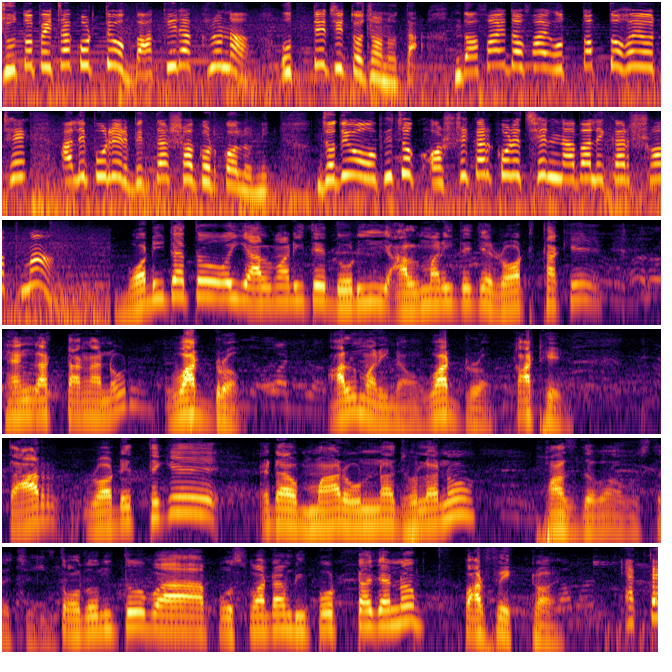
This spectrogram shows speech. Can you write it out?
জুতো পেটা করতেও বাকি রাখল না উত্তেজিত জনতা। দফায় দফায় উত্তপ্ত হয়ে ওঠে আলিপুরের বিদ্যাসাগর কলোনি। যদিও অভিযোগ অস্বীকার করেছেন নাবালিকার সৎ মা। বডিটা তো ওই আলমারিতে, দড়ি আলমারিতে যে রড থাকে হ্যাঙ্গার টাঙানোর ওয়ার্ড্রপ, আলমারি নাও, ওয়ার্ড্রপ, কাঠের। তার রডের থেকে এটা মার ওন্না ঝোলানো ফাঁস দেওয়া অবস্থা ছিল। তদন্ত বা পোস্টমর্টম রিপোর্টটা যেন পারফেক্ট হয়। একটা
